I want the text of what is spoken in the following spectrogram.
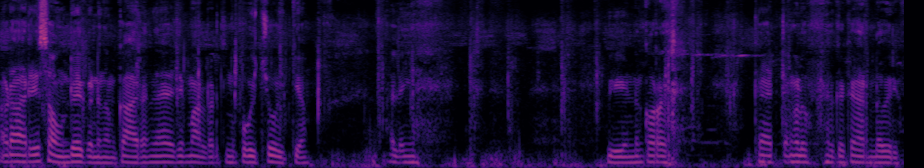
അവിടെ ആരെയും സൗണ്ട് കേൾക്കുന്നുണ്ട് നമുക്ക് ആരെന്തായാലും ആളുടെ അടുത്ത് പോയി ചോദിക്കാം. അല്ലെങ്കിൽ വീണ്ടും കുറേ കയറ്റങ്ങളും ഒക്കെ കയറേണ്ടി വരും.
